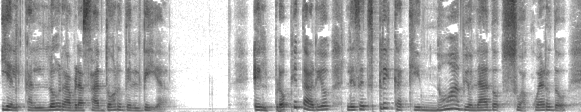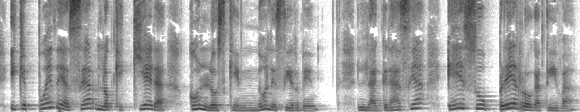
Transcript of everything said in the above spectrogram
y el calor abrasador del día. El propietario les explica que no ha violado su acuerdo y que puede hacer lo que quiera con los que no le sirven. La gracia es su prerrogativa.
